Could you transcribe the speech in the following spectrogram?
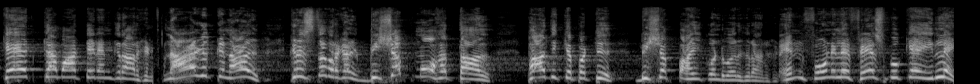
கேட்க மாட்டேன் என்கிறார்கள். நாளுக்கு நாள் கிறிஸ்தவர்கள் பிஷப் மோகத்தால் பாதிக்கப்பட்டு பிஷப் ஆகி கொண்டு வருகிறார்கள். என் போனிலே ஃபேஸ்புக்கே இல்லை.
